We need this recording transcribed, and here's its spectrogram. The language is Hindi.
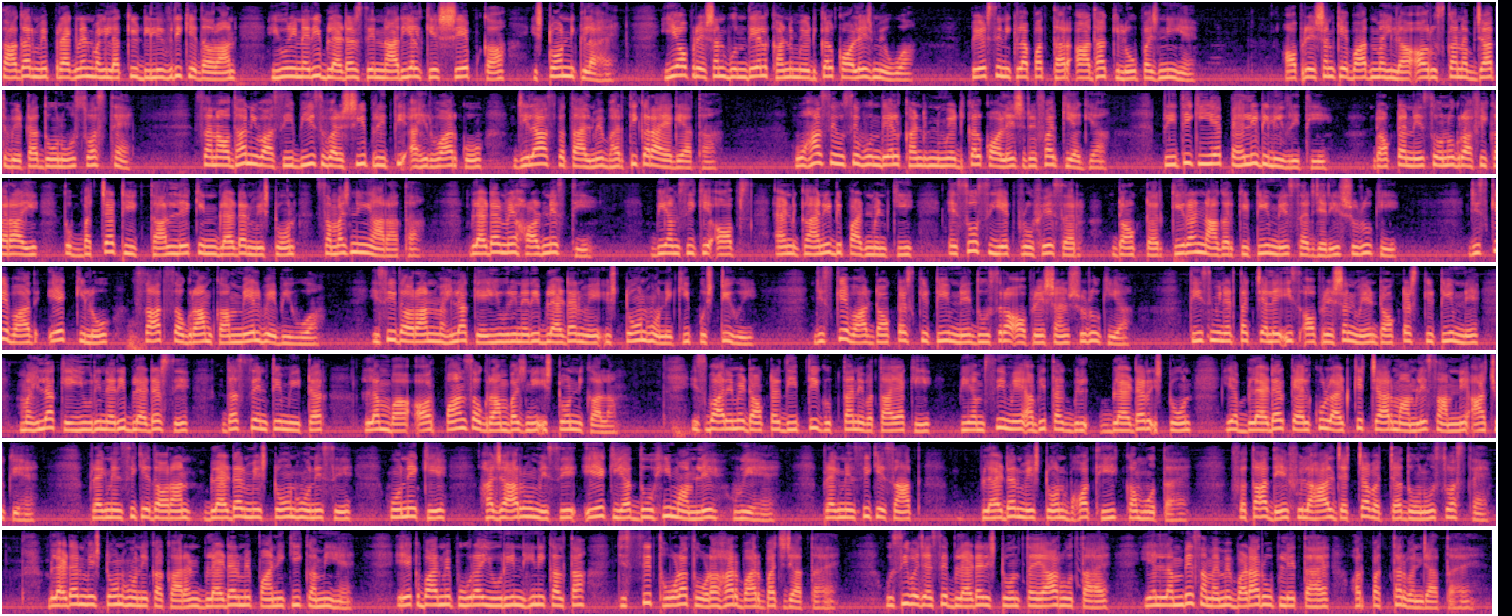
सागर में प्रेग्नेंट महिला की डिलीवरी के दौरान यूरिनरी ब्लैडर से नारियल के शेप का स्टोन निकला है। ये ऑपरेशन बुंदेलखंड मेडिकल कॉलेज में हुआ। पेट से निकला पत्थर आधा किलो वजनी है। ऑपरेशन के बाद महिला और उसका नवजात बेटा दोनों स्वस्थ हैं। सनौधा निवासी 20 वर्षीय प्रीति अहिरवार को जिला अस्पताल में भर्ती कराया गया था। वहाँ से उसे बुंदेलखंड मेडिकल कॉलेज रेफर किया गया। प्रीति की यह पहली डिलीवरी थी। डॉक्टर ने सोनोग्राफी कराई तो बच्चा ठीक था, लेकिन ब्लैडर में स्टोन समझ नहीं आ रहा था। ब्लैडर में हार्डनेस थी। बीएमसी के ऑप्स एंड गायनी डिपार्टमेंट की associate professor doctor Kiran Nagar की टीम ने सर्जरी शुरू की, जिसके बाद एक किलो सात सौ ग्राम का मेल बेबी हुआ। इसी दौरान महिला के यूरिनरी ब्लैडर में स्टोन होने की पुष्टि हुई, जिसके बाद डॉक्टर्स की टीम ने दूसरा ऑपरेशन शुरू किया। तीस मिनट तक चले इस ऑपरेशन में डॉक्टर्स की टीम ने महिला के यूरिनरी ब्लैडर से 10 सेंटीमीटर लंबा और 500 ग्राम वजनी स्टोन निकाला। इस बारे में डॉक्टर दीप्ति गुप्ता ने बताया कि पीएमसी में अभी तक ब्लैडर स्टोन या ब्लैडर कैलकुलाइट के चार मामले सामने आ चुके हैं। प्रेगनेंसी के दौरान ब्लैडर में स्टोन होने से, होने के हज़ारों में से एक या दो ही मामले हुए हैं। प्रेगनेंसी के साथ ब्लैडर में स्टोन बहुत ही कम होता है। बता दें, फ़िलहाल जच्चा बच्चा दोनों स्वस्थ हैं। ब्लैडर में स्टोन होने का कारण ब्लैडर में पानी की कमी है। एक बार में पूरा यूरिन नहीं निकलता, जिससे थोड़ा थोड़ा हर बार बच जाता है। उसी वजह से ब्लैडर स्टोन तैयार होता है, यह लंबे समय में बड़ा रूप लेता है और पत्थर बन जाता है।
